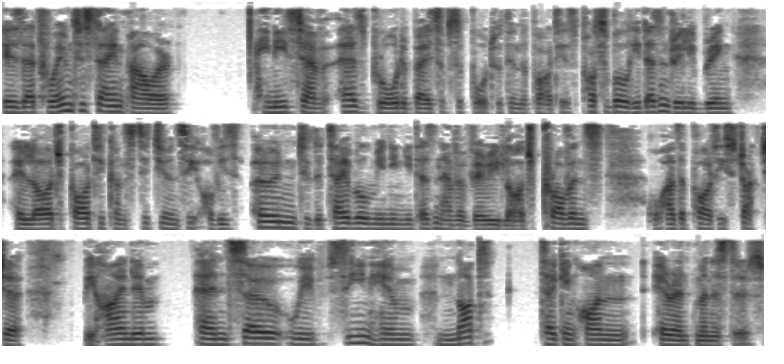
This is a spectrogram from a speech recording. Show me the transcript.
is that for him to stay in power, he needs to have as broad a base of support within the party as possible. He doesn't really bring a large party constituency of his own to the table, meaning he doesn't have a very large province or other party structure behind him. And so we've seen him not taking on errant ministers.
